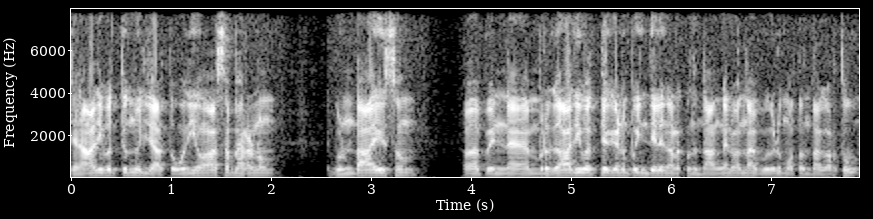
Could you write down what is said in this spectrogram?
ജനാധിപത്യമൊന്നുമില്ല. തോന്നിവാസ ഭരണം ഗുണ്ടായുസും പിന്നെ മൃഗാധിപത്യമൊക്കെയാണ് ഇപ്പോൾ ഇന്ത്യയിൽ നടക്കുന്നത്. അങ്ങനെ വന്നാൽ വീട് മൊത്തം തകർത്തു.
